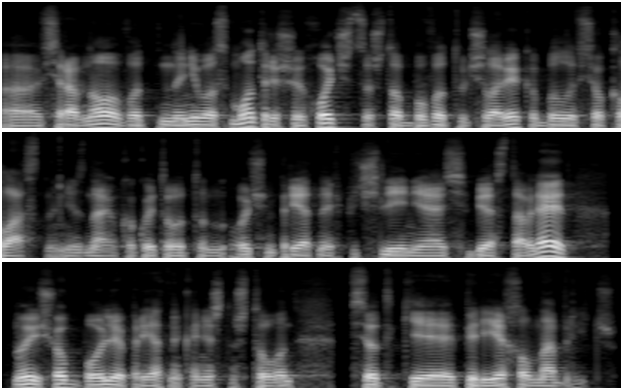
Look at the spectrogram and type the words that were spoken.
э, все равно вот на него смотришь, и хочется, чтобы вот у человека было все классно. Не знаю, какое-то вот он очень приятное впечатление о себе оставляет – но еще более приятно, конечно, что он все-таки переехал на бридж.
